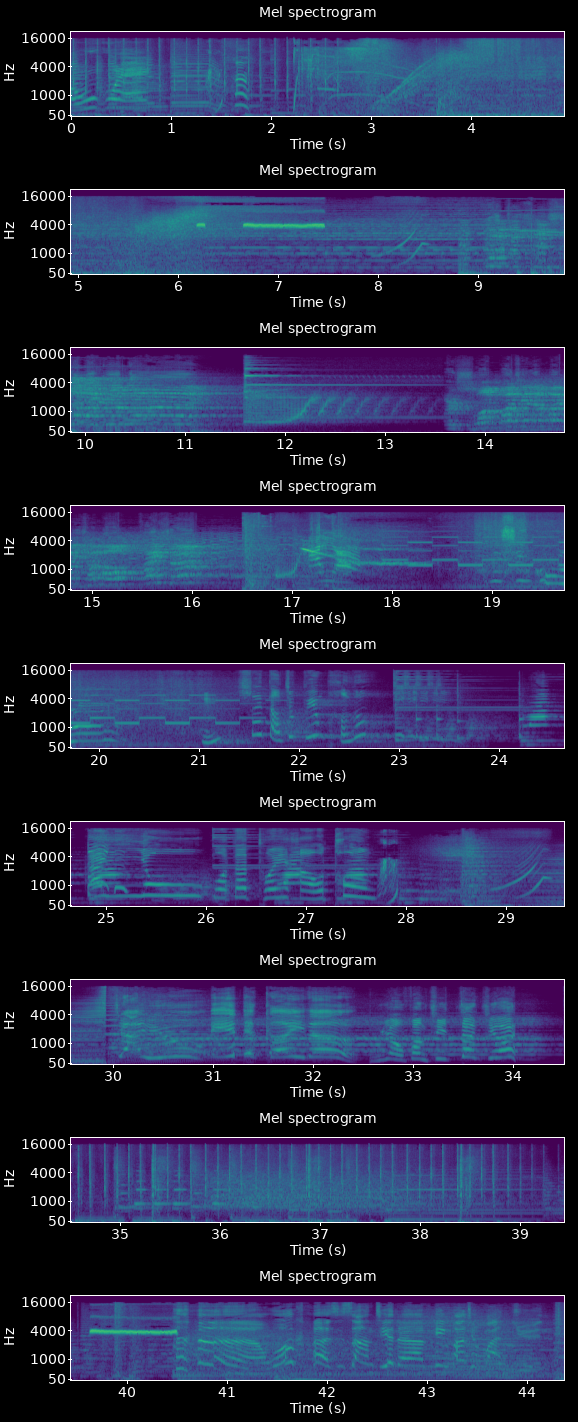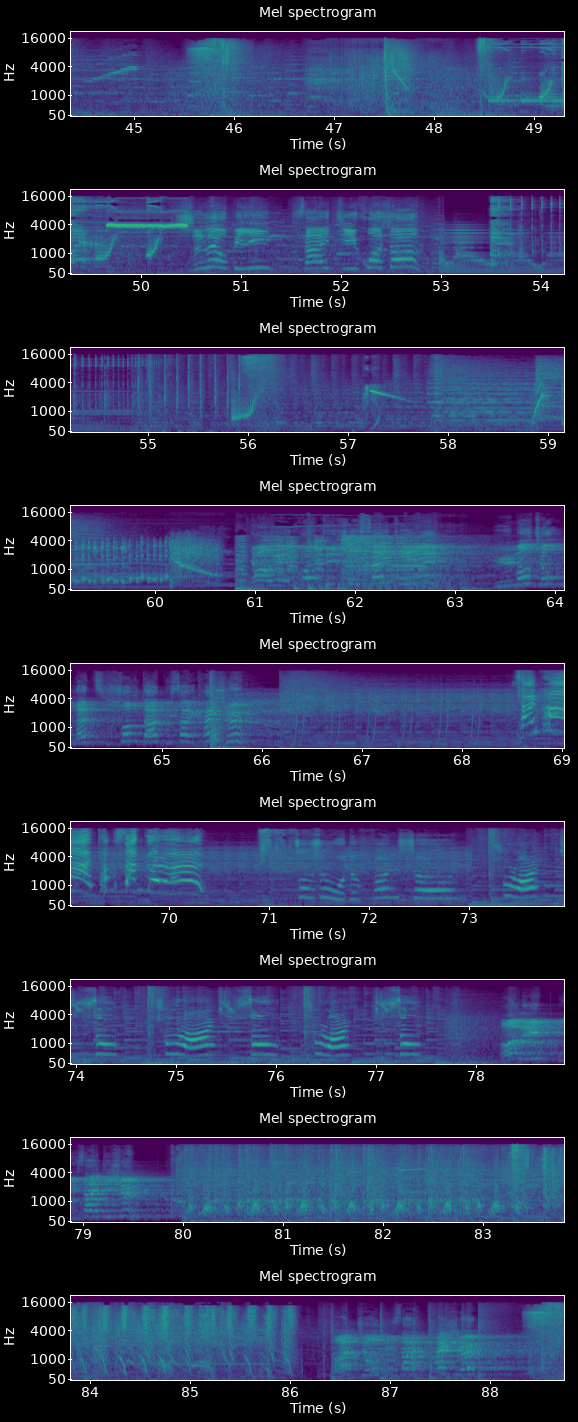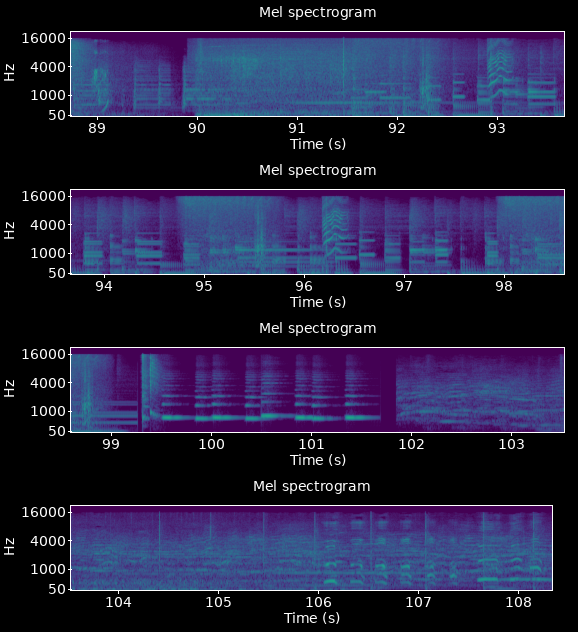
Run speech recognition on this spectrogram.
丑鬼！哼！二十万八千两百米长跑开始！哎呀！你辛苦了。嗯，摔倒就不用跑喽。哎呦，我的腿好痛！加油，你一定可以的！不要放弃，站起来！哈哈，我可是上届的乒乓球冠军。十六比一，赛季获胜。毛球男子双打比赛开始。裁判，他们三个人。这是我的分身，出来收，出来收，出来收。合理，比赛继续。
